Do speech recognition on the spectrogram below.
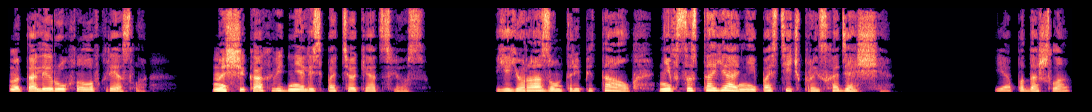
Натали рухнула в кресло. На щеках виднелись потеки от слез. Ее разум трепетал, не в состоянии постичь происходящее. Я подошла,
